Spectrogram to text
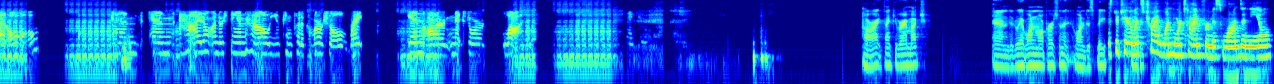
at all, and and I don't understand how you can put a commercial right in our next door lot. Thank you. All right, thank you very much. And did we have one more person that wanted to speak? Mr. Chair, let's try one more time for Miss Wanda Neal.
